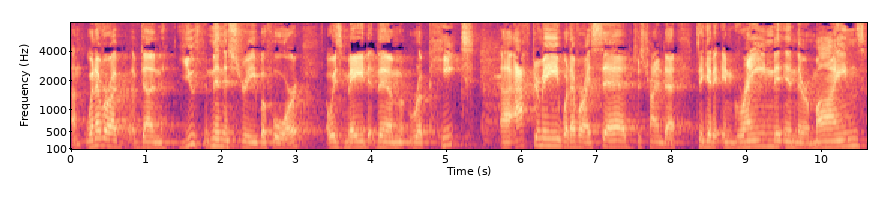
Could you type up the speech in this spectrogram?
Um, whenever I've, I've, done youth ministry before, always made them repeat uh, after me whatever I said, just trying to, to get it ingrained in their minds.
